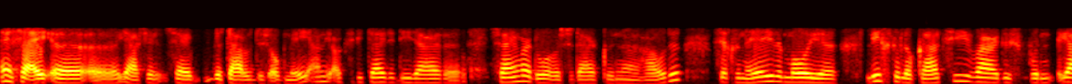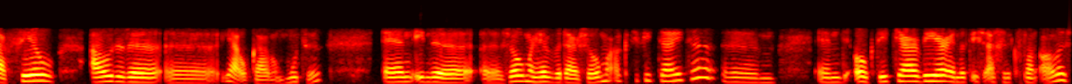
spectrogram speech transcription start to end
en zij, uh, uh, ja, zij, zij betalen dus ook mee aan die activiteiten die daar uh, zijn, waardoor we ze daar kunnen houden. Het is echt een hele mooie, lichte locatie waar dus voor ja, veel ouderen ja, elkaar ontmoeten. En in de zomer hebben we daar zomeractiviteiten. Um, en ook dit jaar weer, en dat is eigenlijk van alles.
